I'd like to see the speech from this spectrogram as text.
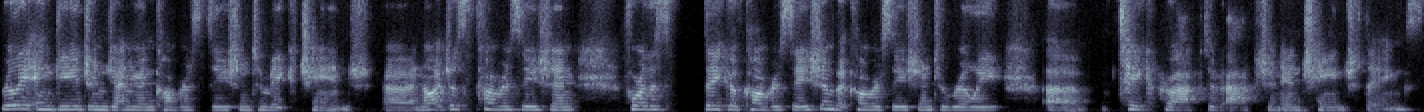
really engage in genuine conversation to make change, uh, not just conversation for the sake of conversation, but conversation to really uh, take proactive action and change things.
